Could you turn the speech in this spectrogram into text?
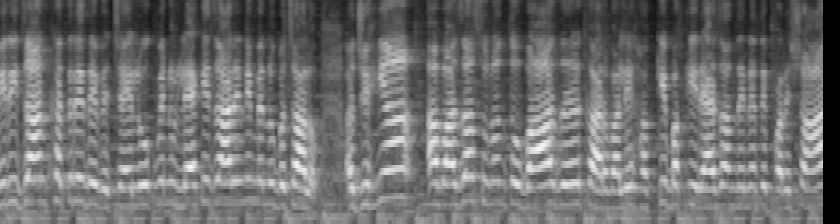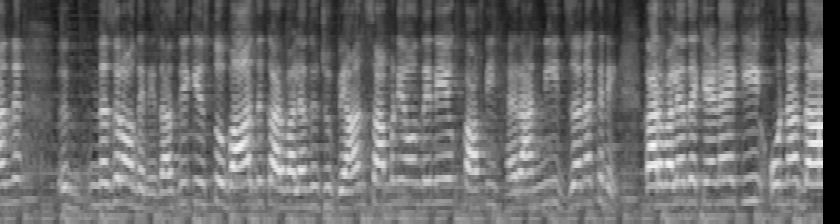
ਮੇਰੀ ਜਾਨ ਖਤਰੇ ਦੇ ਵਿੱਚ ਹੈ, ਲੋਕ ਮੈਨੂੰ ਲੈ ਕੇ ਜਾ ਰਹੇ ਨੇ, ਮੈਨੂੰ ਬਚਾ ਲਓ। ਅਜਿਹੀਆਂ ਆਵਾਜ਼ਾਂ ਸੁਣਨ ਤੋਂ ਬਾਅਦ ਘਰ ਵਾਲੇ ਹੱਕੇ ਬੱਕੇ ਰਹਿ ਜਾਂਦੇ ਨੇ ਤੇ ਪਰੇਸ਼ਾਨ ਨਜ਼ਰ ਆਉਂਦੇ ਨੇ। ਦੱਸਦੇ ਕਿ ਇਸ ਤੋਂ ਬਾਅਦ ਘਰ ਵਾਲਿਆਂ ਦੇ ਜੋ ਬਿਆਨ ਸਾਹਮਣੇ ਆਉਂਦੇ ਨੇ, ਉਹ ਕਾਫੀ ਹੈਰਾਨੀਜਨਕ ਨੇ। ਘਰ ਵਾਲਿਆਂ ਦਾ ਕਹਿਣਾ ਹੈ ਕਿ ਉਹਨਾਂ ਦਾ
